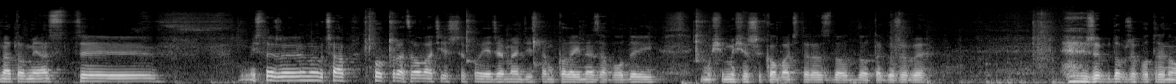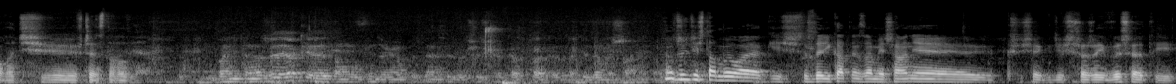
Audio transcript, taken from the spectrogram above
Natomiast yy, myślę, że no, trzeba popracować, jeszcze pojedziemy gdzieś tam kolejne zawody i musimy się szykować teraz do, do tego, żeby, żeby dobrze potrenować w Częstochowie. Panie trenerze, jakie tam Uffinder miał pretensje do Krzyśka Kaspraka, takie zamieszanie? Tam? Znaczy gdzieś tam było jakieś delikatne zamieszanie, Krzysiek gdzieś szerzej wyszedł i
